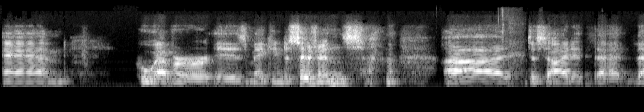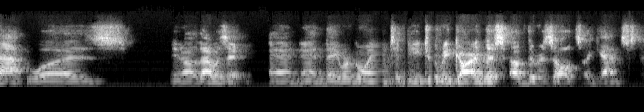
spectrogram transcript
and whoever is making decisions uh, decided that that was you know that was it and and they were going to need to regardless of the results against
